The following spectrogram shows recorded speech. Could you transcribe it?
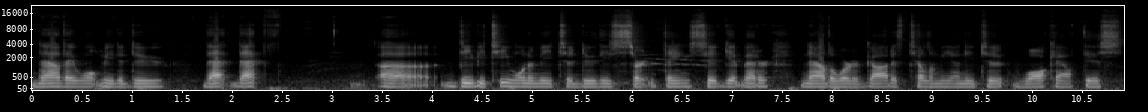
Now they want me to do that that uh, DBT wanted me to do these certain things to get better. Now the Word of God is telling me I need to walk out this,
